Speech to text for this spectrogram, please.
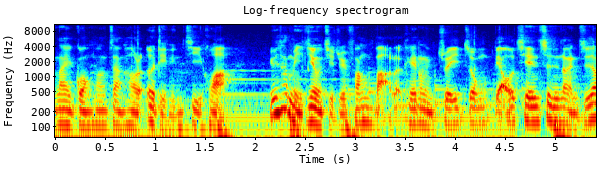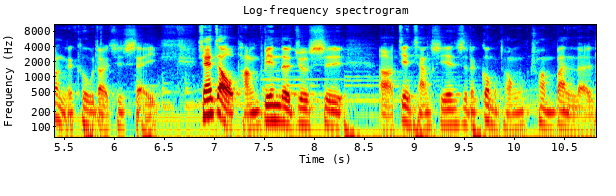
LINE 官方账号的二点零计划，因为他们已经有解决方法了，可以让你追踪标签，甚至让你知道你的客户到底是谁。现在在我旁边的就是呃建强实验室的共同创办人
